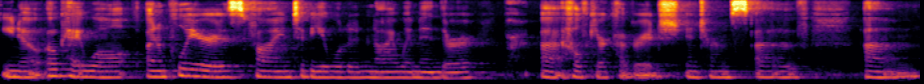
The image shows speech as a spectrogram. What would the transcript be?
you know, okay, well, an employer is fine to be able to deny women their uh, health care coverage in terms of um,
